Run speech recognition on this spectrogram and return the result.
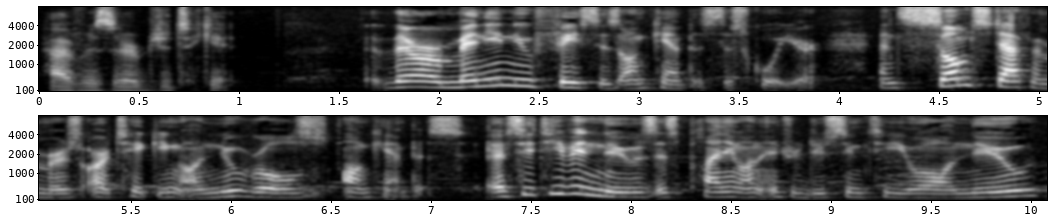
have reserved your ticket. There are many new faces on campus this school year, and some staff members are taking on new roles on campus. SCTV News is planning on introducing to you all new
